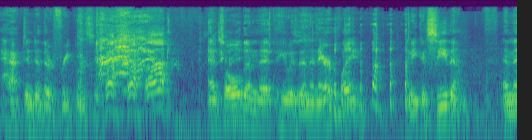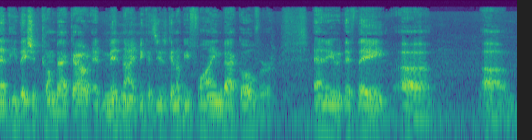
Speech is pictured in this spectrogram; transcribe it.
hacked into their frequency and told them that he was in an airplane and he could see them and that he, they should come back out at midnight because he was going to be flying back over and he, if they uh, um,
